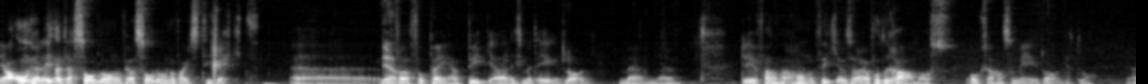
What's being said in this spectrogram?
jag ångrar lite att jag sålde honom, för jag sålde honom faktiskt direkt. Eh, Ja. För att få pengar att bygga liksom, ett eget lag. Men eh, det är fan, honom fick jag. Sen har jag fått Ramos, också han som är i laget då. Eh,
